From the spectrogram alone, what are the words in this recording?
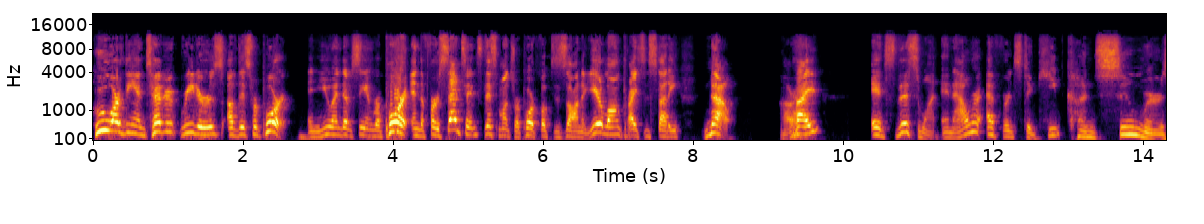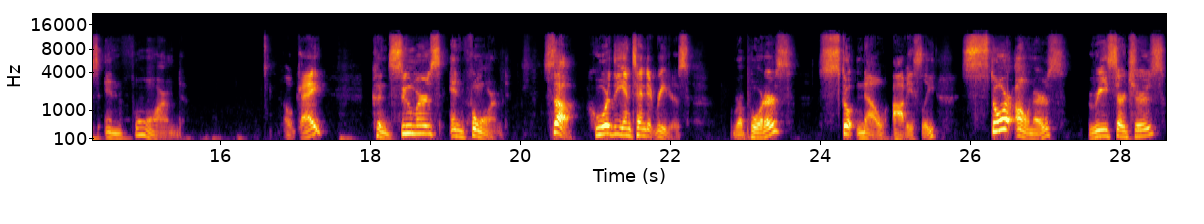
Who are the intended readers of this report? And you end up seeing report in the first sentence. This month's report focuses on a year long pricing study. No. All right. It's this one. In our efforts to keep consumers informed. Okay. Consumers informed. So, who are the intended readers? Reporters, store no, obviously, store owners, researchers,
